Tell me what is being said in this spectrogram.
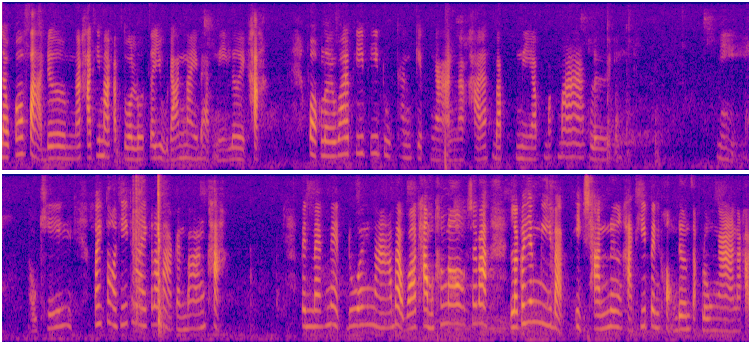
แล้วก็ฝาเดิมนะคะ ที่มากับตัวรถจะอยู่ด้านในแบบนี้เลยค่ะ บอกเลยว่าพี่ๆดูการเก็บงานนะคะ แบบเนียบมาก ๆ เลย นี่ โอเค ไปต่อที่ท้ายกระบะกันบ้างค่ะ เป็นแมกเนตด้วยนะแบบว่าทำข้างนอกใช่ปะแล้วก็ยังมีแบบอีกชั้นหนึ่งค่ะ ที่เป็นของเดิมจากโรงงานนะคะ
